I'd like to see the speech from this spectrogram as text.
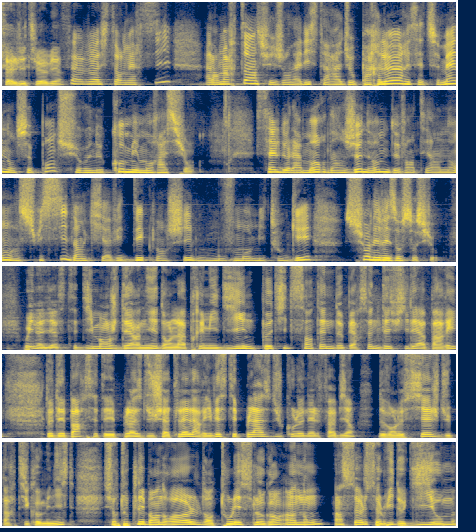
Salut, tu vas bien? Ça va, je te remercie. Alors, Martin, tu es journaliste à Radio Parleur et cette semaine, on se penche sur une commémoration restauration celle de la mort d'un jeune homme de 21 ans, un suicide hein, qui avait déclenché le mouvement MeToo Gay sur les réseaux sociaux. Oui, Nadia, c'était dimanche dernier, dans l'après-midi, une petite centaine de personnes défilaient à Paris. Le départ, c'était place du Châtelet, l'arrivée, c'était place du colonel Fabien, devant le siège du Parti communiste. Sur toutes les banderoles, dans tous les slogans, un nom, un seul, celui de Guillaume.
